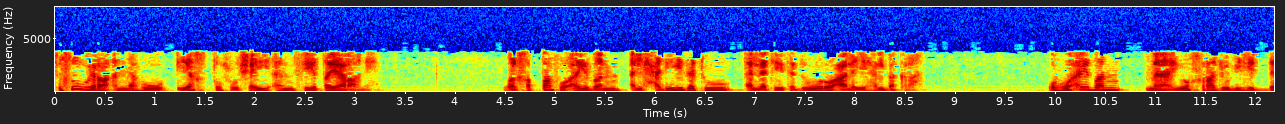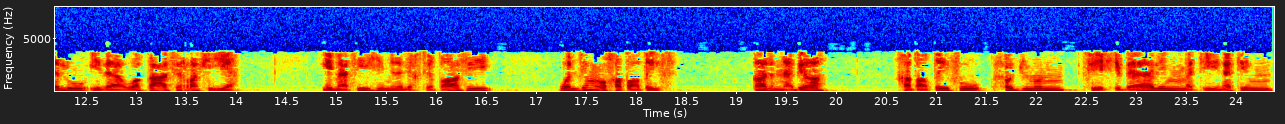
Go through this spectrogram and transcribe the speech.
تصور أنه يخطف شيئا في طيرانه. والخطاف أيضا الحديدة التي تدور عليها البكرة. وهو أيضا ما يخرج به الدلو إذا وقع في الركية. لما فيه من الاختطاف والجمع خطاطيف. قال النابغة خطاطيف حجن في حبال متينة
